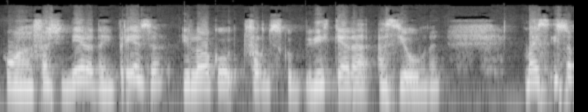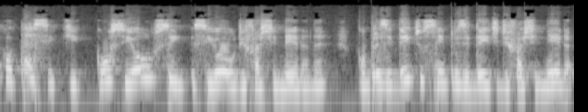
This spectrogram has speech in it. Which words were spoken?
com a faxineira da empresa e logo foram descobrir que era a CEO, né? Mas isso acontece que com CEO sem CEO de faxineira, né? Com presidente ou sem presidente de faxineira,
